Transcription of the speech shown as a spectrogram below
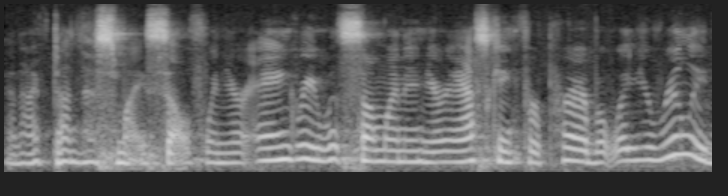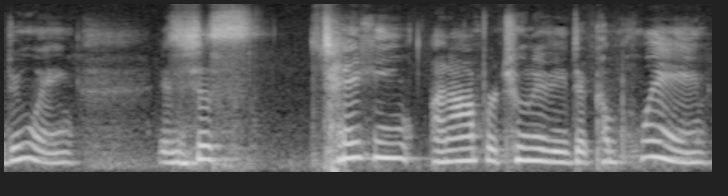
and I've done this myself, when you're angry with someone and you're asking for prayer, but what you're really doing is just taking an opportunity to complain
